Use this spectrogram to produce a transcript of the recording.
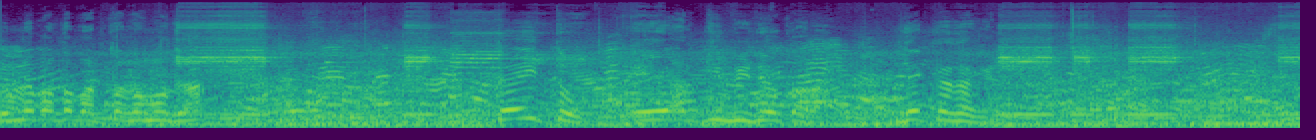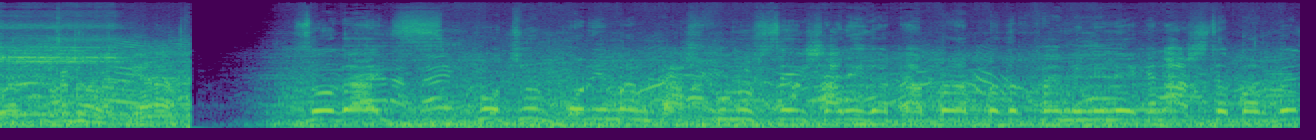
ধন্যবাদ বার্তাটা মজা তো এই তো এই আর কি ভিডিও করা। দেখতে থাকেন। সো গাইস প্রচুর পরিমাণ কাশফুল উঠছে এই শাড়িঘাটে। আপনারা আপনাদের ফ্যামিলি নিয়ে এখানে আসতে পারবেন।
